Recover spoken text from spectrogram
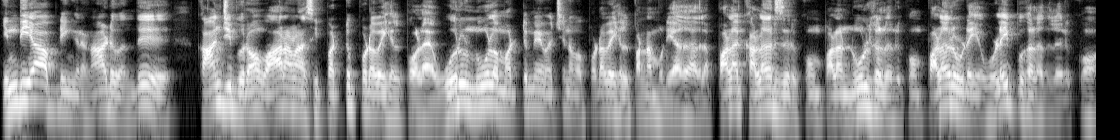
இந்தியா அப்படிங்கிற நாடு வந்து காஞ்சிபுரம் வாரணாசி பட்டு புடவைகள் போல ஒரு நூலை மட்டுமே வச்சு நம்ம புடவைகள் பண்ண முடியாது. அதில் பல கலர்ஸ் இருக்கும் பல நூல்கள் இருக்கும் பலருடைய உழைப்புகள் அதில் இருக்கும்.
